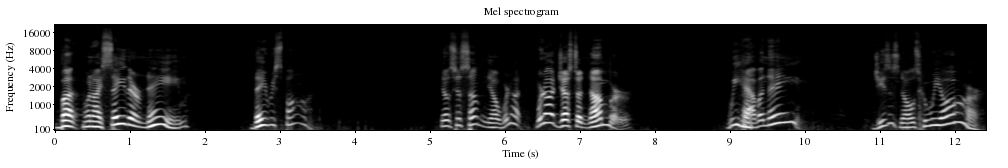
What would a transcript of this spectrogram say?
But when I say their name, they respond. You know, it's just something, you know, we're not, we're not just a number. We have a name. Jesus knows who we are.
